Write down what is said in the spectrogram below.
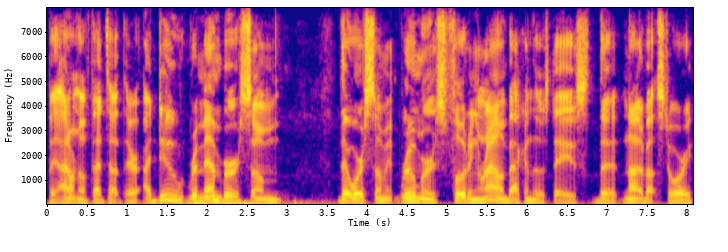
but I don't know if that's out there. I do remember some. There were some rumors floating around back in those days that not about story.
